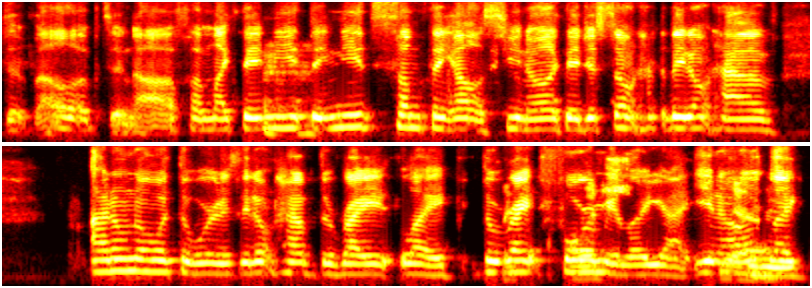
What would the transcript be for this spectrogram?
developed enough i'm like they need they need something else you know like they just don't they don't have i don't know what the word is they don't have the right like the right formula yet you know Yeah. like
